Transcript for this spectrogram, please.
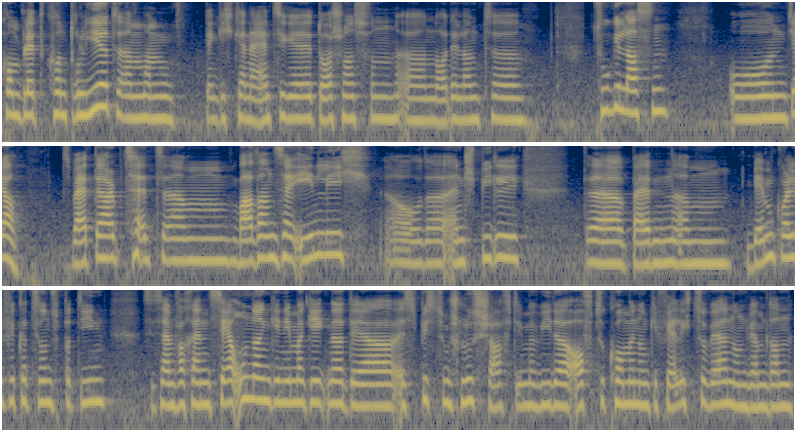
komplett kontrolliert, ähm, haben, denke ich, keine einzige Torchance von äh, Nordirland äh, zugelassen. Und ja, zweite Halbzeit ähm, war dann sehr ähnlich oder ein Spiegel der beiden ähm, WM-Qualifikationspartien. Es ist einfach ein sehr unangenehmer Gegner, der es bis zum Schluss schafft, immer wieder aufzukommen und gefährlich zu werden. Und wir haben dann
